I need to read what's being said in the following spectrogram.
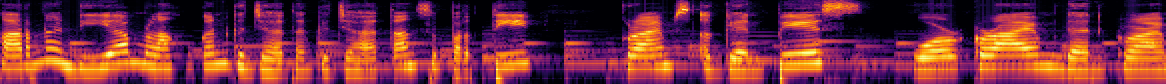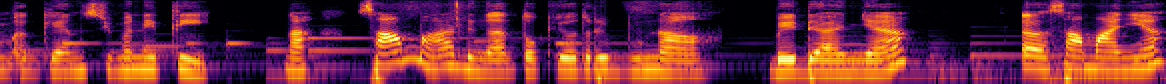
karena dia melakukan kejahatan-kejahatan seperti crimes against peace, war crime, dan crime against humanity. Nah, sama dengan Tokyo Tribunal. Bedanya, eh, samanya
